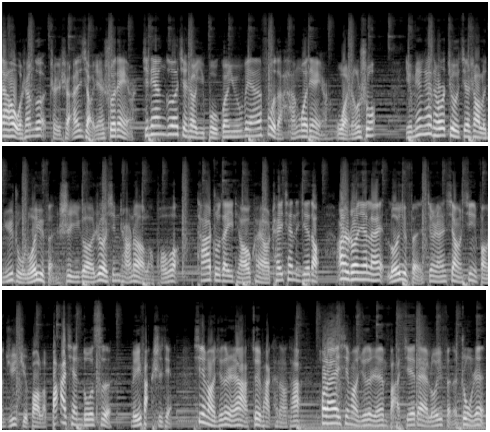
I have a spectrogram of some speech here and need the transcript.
大家好，我是安哥，这里是安小言说电影。今天安哥介绍一部关于慰安妇的韩国电影《我能说》。影片开头就介绍了女主罗玉粉是一个热心肠的老婆婆，她住在一条快要拆迁的街道。二十多年来，罗玉粉竟然向信访局举报了八千多次违法事件。信访局的人啊，最怕看到她。后来，信访局的人把接待罗玉粉的重任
